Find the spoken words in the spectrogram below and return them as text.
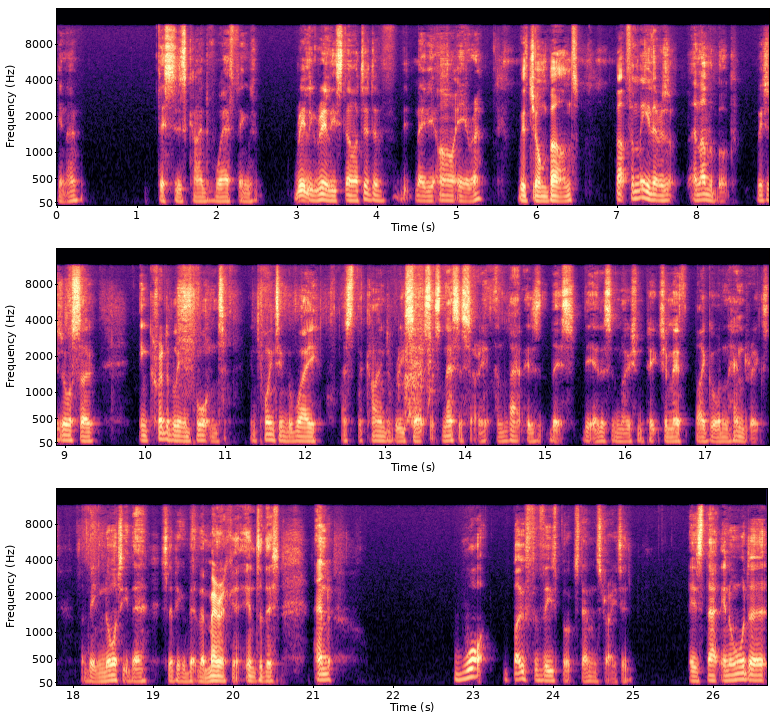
you know, this is kind of where things really, really started of maybe our era with John Barnes. But for me, there is another book, which is also incredibly important in pointing the way as the kind of research that's necessary. And that is this, The Edison Motion Picture Myth by Gordon Hendricks. I'm being naughty there, slipping a bit of America into this. And what both of these books demonstrated is that in order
